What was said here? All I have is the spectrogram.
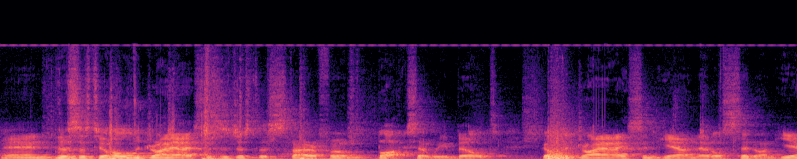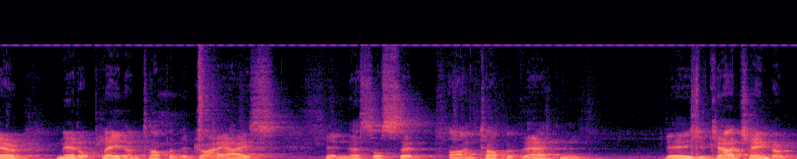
And this is to hold the dry ice. This is just a styrofoam box that we built. Got the dry ice in here and that'll sit on here. Metal plate on top of the dry ice. Then this will sit on top of that and there's your cloud chamber.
